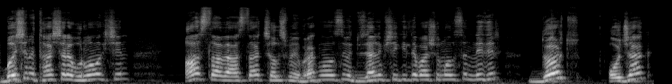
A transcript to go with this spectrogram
başını taşlara vurmamak için asla ve asla çalışmayı bırakmamalısın ve düzenli bir şekilde başvurmalısın. Nedir? 4 Ocak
